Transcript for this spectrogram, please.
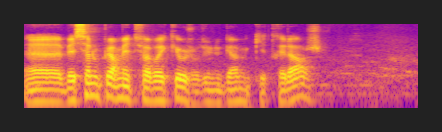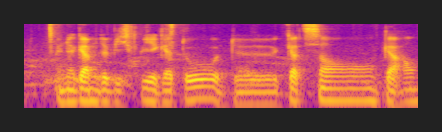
Euh, ben, ça nous permet de fabriquer aujourd'hui une gamme qui est très large, une gamme de biscuits et gâteaux de 440,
